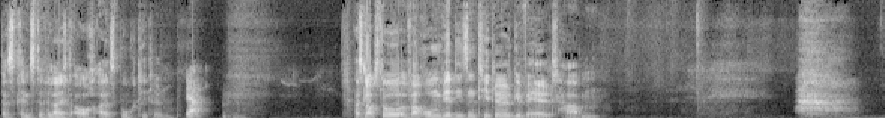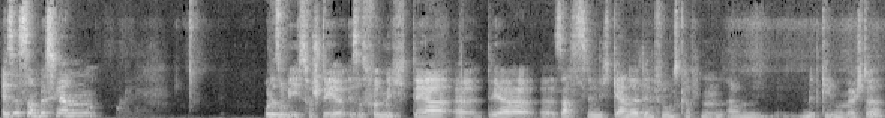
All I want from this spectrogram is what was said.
das kennst du vielleicht auch als Buchtitel. Ne? Ja. Was glaubst du, warum wir diesen Titel gewählt haben? Es ist so ein bisschen, oder so wie ich es verstehe, ist es für mich der, äh, der äh, Satz, den ich gerne den Führungskräften ähm, mitgeben möchte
